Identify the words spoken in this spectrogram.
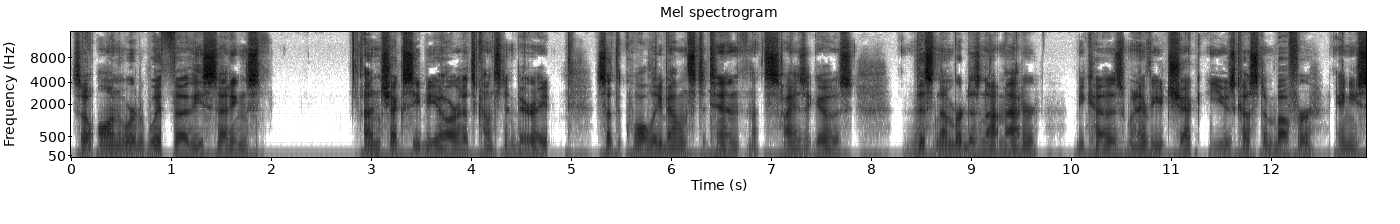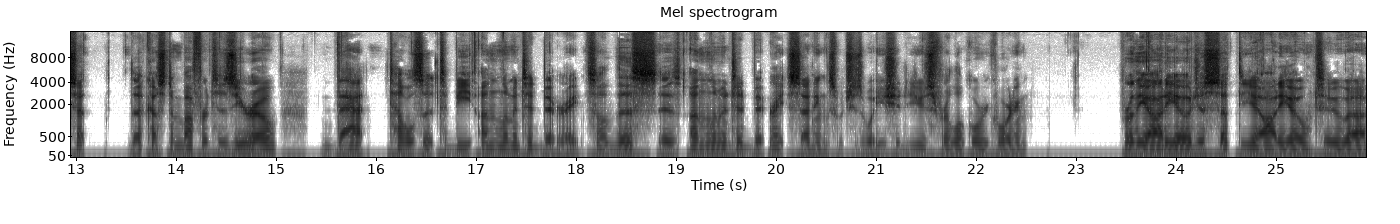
So onward with uh, these settings. Uncheck CBR, that's constant bitrate. Set the quality balance to 10, that's as high as it goes. This number does not matter because whenever you check use custom buffer and you set the custom buffer to zero, that tells it to be unlimited bitrate. So this is unlimited bitrate settings, which is what you should use for local recording. For the audio, just set the audio to uh,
